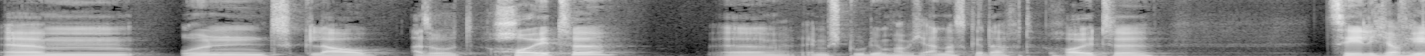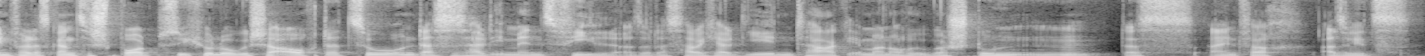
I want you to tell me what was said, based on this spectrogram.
Ähm, und glaube, also heute, äh, im Studium habe ich anders gedacht, heute zähle ich auf jeden Fall das ganze Sportpsychologische auch dazu und das ist halt immens viel. Also das habe ich halt jeden Tag immer noch über Stunden. Das einfach, also jetzt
